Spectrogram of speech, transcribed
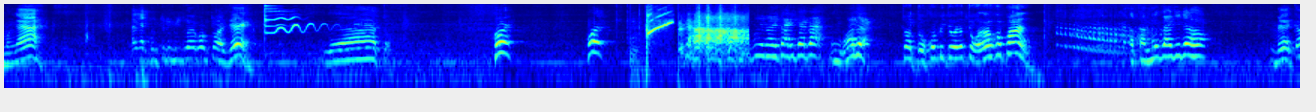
મંગા. અરે કૂતરું બીજું કોક ચોલ છે. હોય. હોય. તો ધોકો બીજો ચોરો કો પાન તમે જાજી દેહો મેં કે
